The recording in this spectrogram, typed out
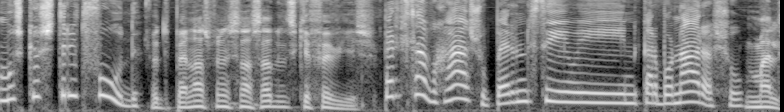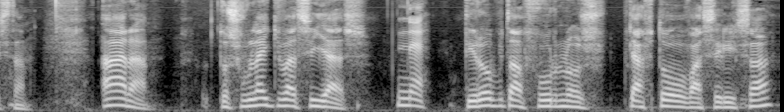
όμως και ως street food. Ότι περνάς, παίρνεις ένα σάντουιτς και φεύγεις. Παίρνεις τα αυγά σου, παίρνεις την καρμπονάρα σου. Μάλιστα. Άρα, το σουβλάκι βασιλιάς. Ναι. Τυρόπιτα φούρνος και αυτό βασίλισσα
